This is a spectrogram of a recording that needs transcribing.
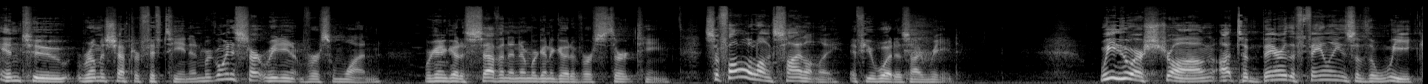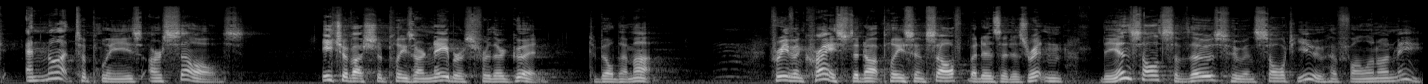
into Romans chapter 15, and we're going to start reading at verse 1. We're going to go to 7, and then we're going to go to verse 13. So follow along silently, if you would, as I read. We who are strong ought to bear the failings of the weak and not to please ourselves. Each of us should please our neighbors for their good, to build them up. For even Christ did not please himself, but as it is written, the insults of those who insult you have fallen on me.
